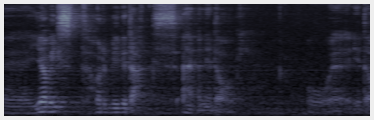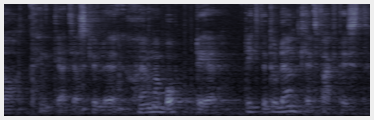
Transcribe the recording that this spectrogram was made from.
Eh, ja, visst har det blivit dags även idag. Och eh, idag tänkte jag att jag skulle skämma bort er riktigt ordentligt faktiskt.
